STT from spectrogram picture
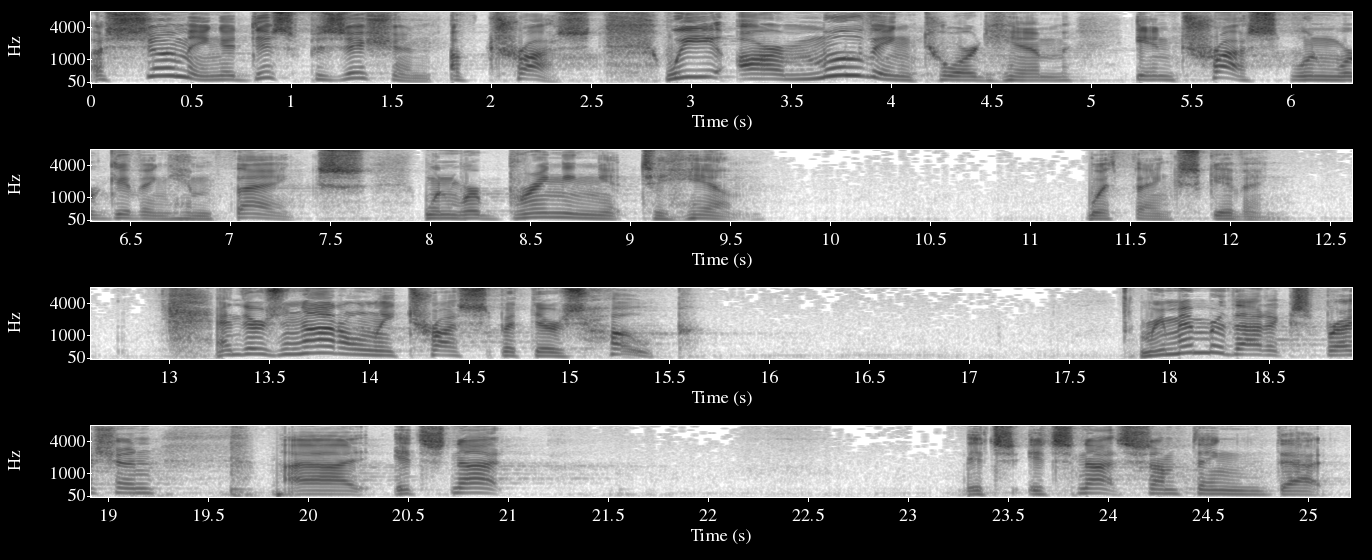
assuming a disposition of trust. We are moving toward him in trust when we're giving him thanks, when we're bringing it to him with thanksgiving. And there's not only trust, but there's hope. Remember that expression? Uh, it's not. It's, it's not something that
